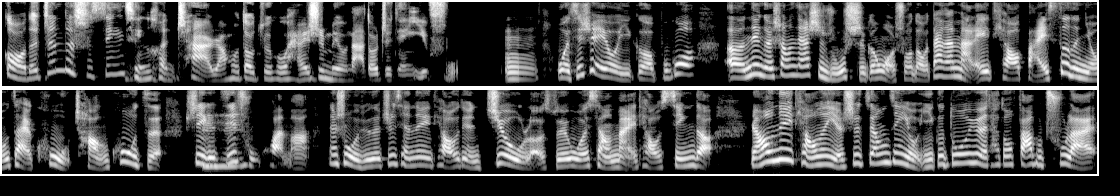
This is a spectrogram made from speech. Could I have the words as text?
搞得真的是心情很差，然后到最后还是没有拿到这件衣服。嗯，我其实也有一个，不过呃，那个商家是如实跟我说的，我大概买了一条白色的牛仔裤，长裤子是一个基础款嘛，但是我觉得之前那一条有点旧了，所以我想买一条新的。然后那条呢也是将近有一个多月，它都发不出来，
